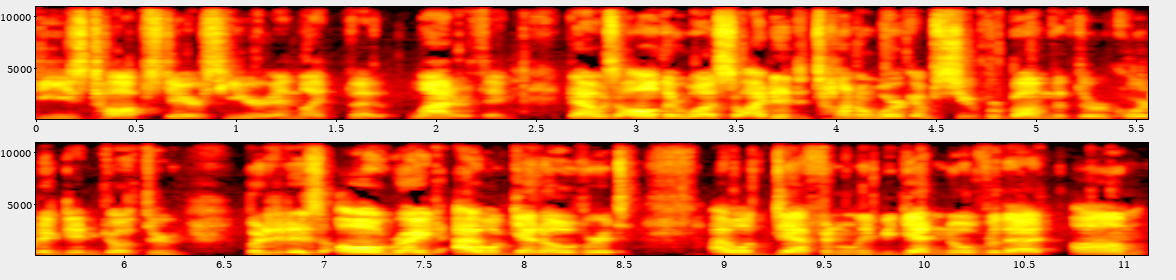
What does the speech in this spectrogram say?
these top stairs here and, like, the ladder thing. That was all there was. So I did a ton of work. I'm super bummed that the recording didn't go through. But it is all right. I will get over it. I will definitely be getting over that. Um,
